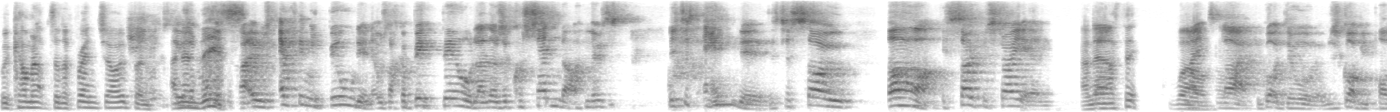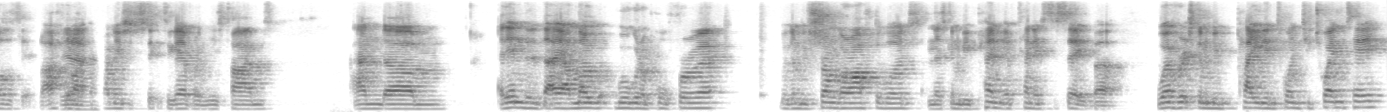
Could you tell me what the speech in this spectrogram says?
we're coming up to the French Open, was- and then this. Like, it was everything was building. It was like a big build, and there was a crescendo, and it was just, it just ended. It's just so, oh, it's so frustrating. And then I think well, makes life. We've got to deal with it. We've just got to be positive. Like, I feel Yeah. like everyone needs to stick together in these times. And um, at the end of the day, I know we're going to pull through it. We're going to be stronger afterwards, and there's going to be plenty of tennis to see. But whether it's going to be played in 2020,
